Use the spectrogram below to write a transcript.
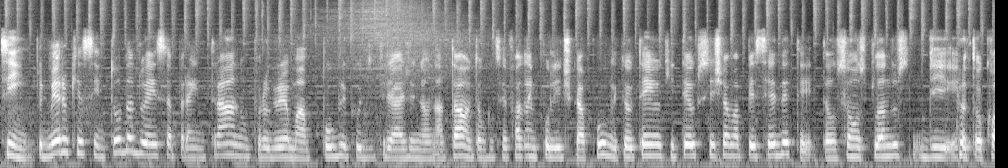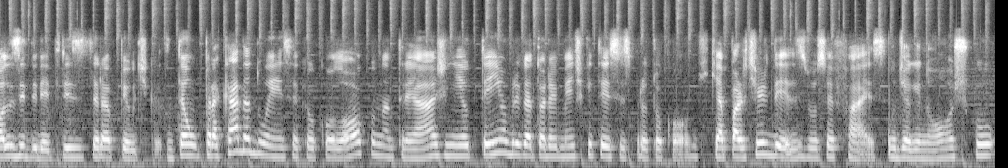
Sim. Primeiro que assim, toda doença para entrar no programa público de triagem neonatal, então quando você fala em política pública, eu tenho que ter o que se chama PCDT. Então são os planos de protocolos e diretrizes terapêuticas. Então, para cada doença que eu coloco na triagem, eu tenho obrigatoriamente que ter esses protocolos, que a partir deles você faz o diagnóstico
